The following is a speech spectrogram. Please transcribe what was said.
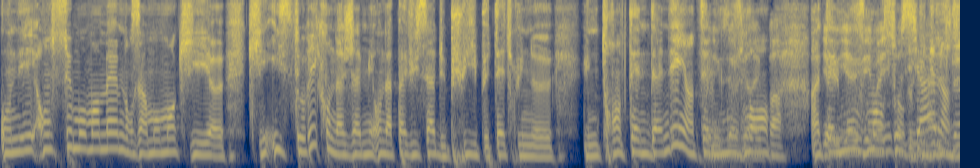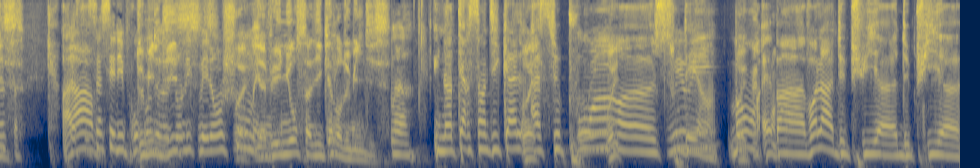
On est en ce moment même dans un moment qui est, euh, qui est historique. On n'a jamais, on n'a pas vu ça depuis peut-être une, une trentaine d'années, un tel mouvement, un tel mouvement social. 2010. Ah, ça, c'est- les propos de 2010, Jean-Luc Mélenchon. ouais, il y avait Union syndicale en 2010. Voilà. une intersyndicale Oui. à ce point Oui. euh, soudée. Oui, oui. Bon, Oui. eh ben voilà, depuis depuis depuis, euh,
